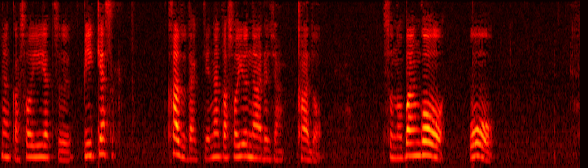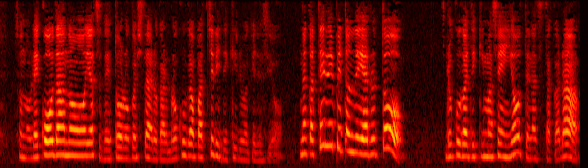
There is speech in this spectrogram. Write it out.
なんかそういうやつ。B キャスカードだっけ？なんかそういうのあるじゃん。カード。その番号をそのレコーダーのやつで登録してあるから録画バッチリできるわけですよ。なんかテレビとでやると録画できませんよってなってたから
